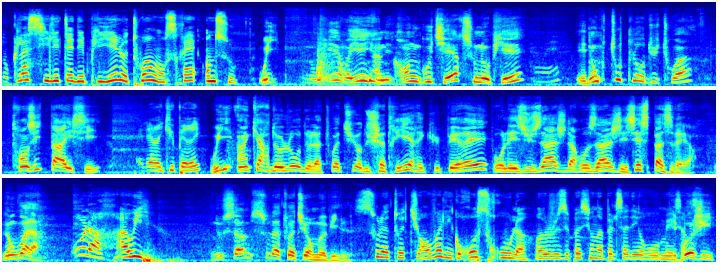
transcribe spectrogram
Donc là s'il était déplié, le toit on serait en dessous. Oui. Et vous voyez, il y a une grande gouttière sous nos pieds, et donc toute l'eau du toit transite par ici. Elle est récupérée. Oui, un quart de l'eau de la toiture du châtrier est récupérée pour les usages d'arrosage des espaces verts. Donc voilà, Oh là Ah oui nous sommes sous la toiture mobile. Sous la toiture, on voit les grosses roues là. Euh, Je sais pas si on appelle ça des roues, mais Les ça- bogies.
